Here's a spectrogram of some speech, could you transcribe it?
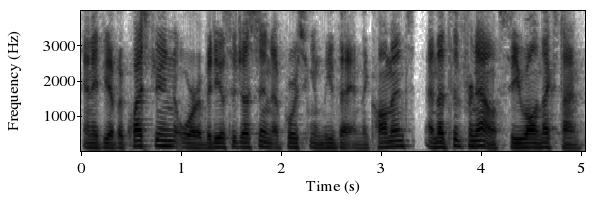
And if you have a question or a video suggestion, of course you can leave that in the comments. And that's it for now. See you all next time.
